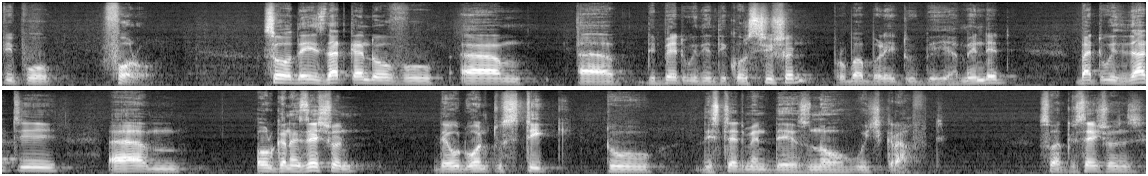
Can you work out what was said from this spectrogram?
people follow. So there is that kind of um, uh, debate within the constitution, probably it will be amended. But with that uh, um, organization, they would want to stick to the statement there is no witchcraft. So accusations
